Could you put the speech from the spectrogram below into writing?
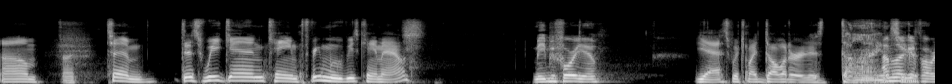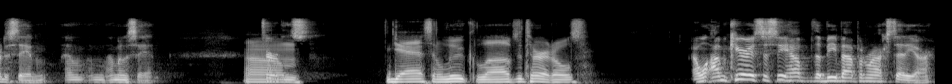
Um, Tim, this weekend came three movies came out. Me before you. Yes, which my daughter is dying. I'm looking forward to seeing. I'm, I'm, I'm going to see it. Um, Turtles. Yes, and Luke loves the turtles. I, am curious to see how the Bebop and Rocksteady are.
